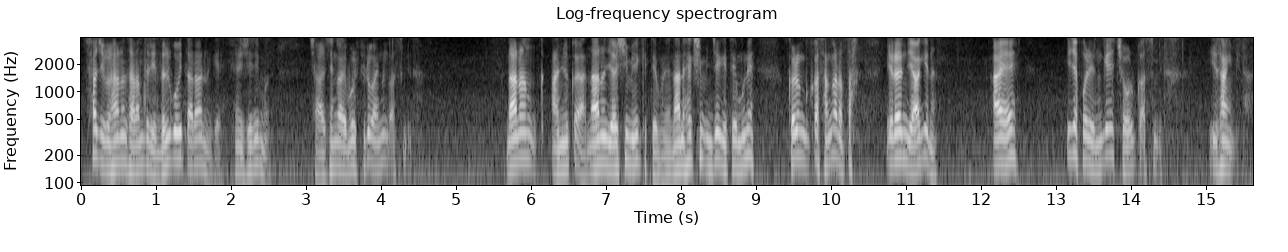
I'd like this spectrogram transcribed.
사직을 하는 사람들이 늘고 있다라는 게 현실임을 잘 생각해 볼 필요가 있는 것 같습니다. 나는 아닐 거야. 나는 열심히 했기 때문에 나는 핵심 인재이기 때문에 그런 것과 상관없다. 이런 이야기는 아예 잊어버리는 게 좋을 것 같습니다. 이상입니다.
